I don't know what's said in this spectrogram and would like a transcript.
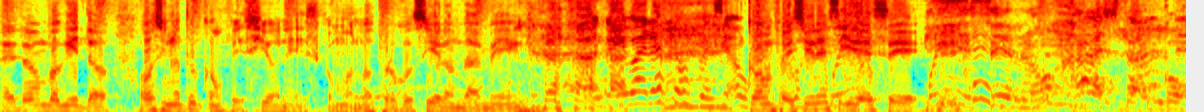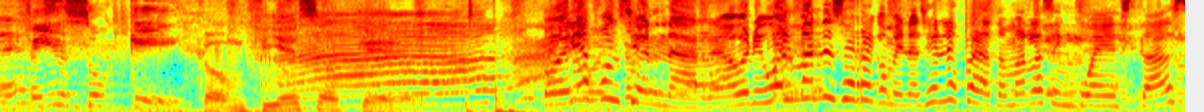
De todo un poquito. O si no, tus confesiones, como nos propusieron también. Aunque hay varias confesiones. Confesiones y DC. Puede ser, ¿no? Hashtag confieso que. Confieso Podría funcionar. Bueno, igual manden sus recomendaciones para tomar las encuestas.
